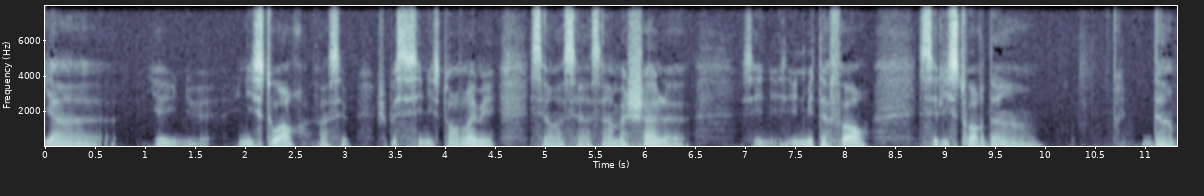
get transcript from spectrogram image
Il y a, il y a une, une histoire, enfin je ne sais pas si c'est une histoire vraie, mais c'est un, c'est un, un machal, euh, c'est une, une métaphore. C'est l'histoire d'un d'un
